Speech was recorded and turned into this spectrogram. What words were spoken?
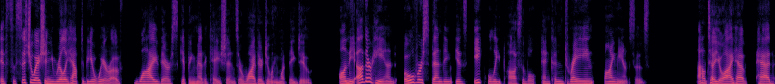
It's a situation you really have to be aware of why they're skipping medications or why they're doing what they do. On the other hand, overspending is equally possible and can drain finances. I'll tell you, I have had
